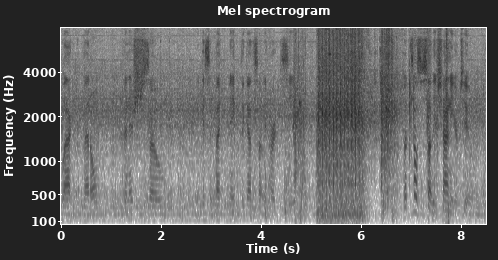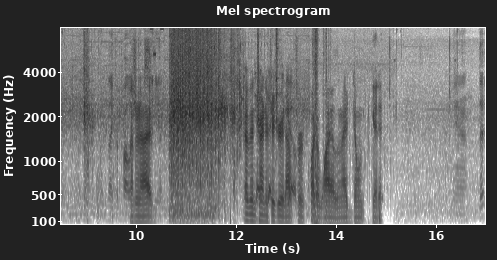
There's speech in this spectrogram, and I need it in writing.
black metal finish. So I guess it might make the gun slightly hard to see. But it's also slightly shinier too, like a polished I don't know, I- obsidian. I've been Ten trying to figure it out go. for quite a while, and I don't get it. Yeah, that,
